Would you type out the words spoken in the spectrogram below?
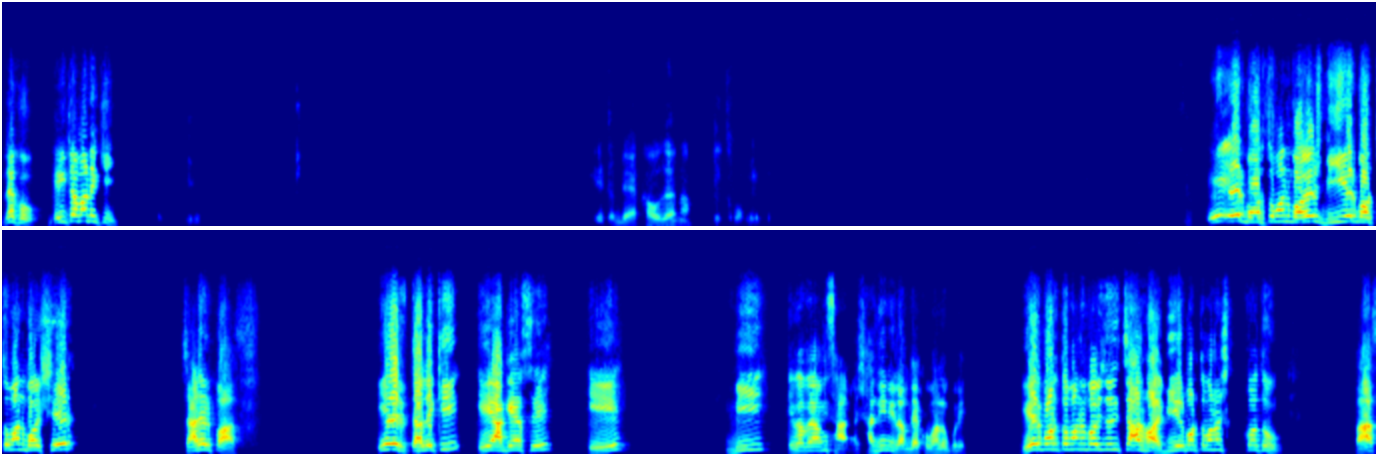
দেখো, এইটা মানে কি? এটা দেখাও যায় না। এ এর বর্তমান বয়স বি এর বর্তমান বয়সের চারের পাঁচ। এর তাহলে কি? এ আগে আছে এ বি এভাবে আমি সাজিয়ে নিলাম, দেখো ভালো করে। এর বর্তমান বয়স যদি চার হয়, বি এর বর্তমান কত? পাঁচ।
